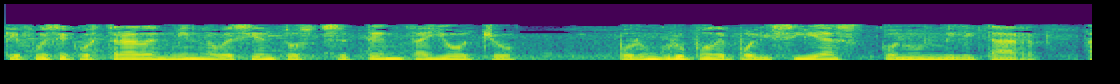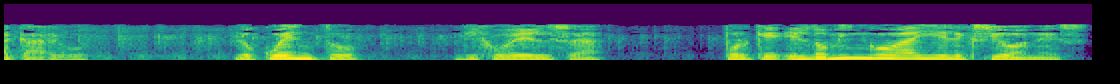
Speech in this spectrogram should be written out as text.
que fue secuestrada en 1978 por un grupo de policías con un militar a cargo. Lo cuento, dijo Elsa, porque el domingo hay elecciones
